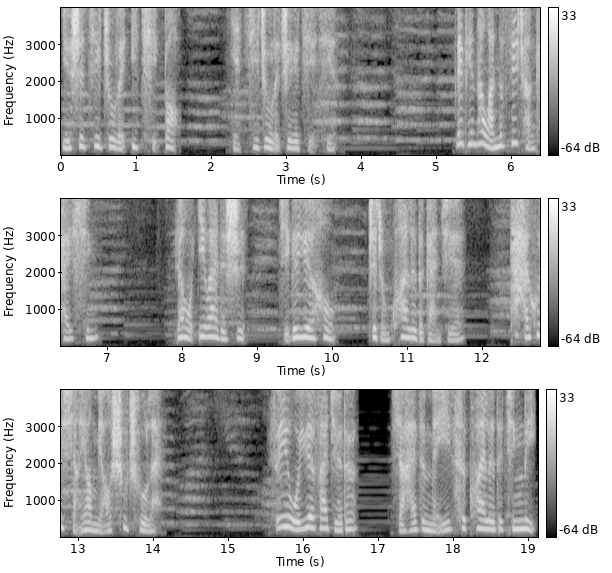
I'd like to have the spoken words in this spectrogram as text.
于是记住了一起抱，也记住了这个姐姐。那天他玩得非常开心。让我意外的是，几个月后，这种快乐的感觉，他还会想要描述出来。所以我越发觉得，小孩子每一次快乐的经历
